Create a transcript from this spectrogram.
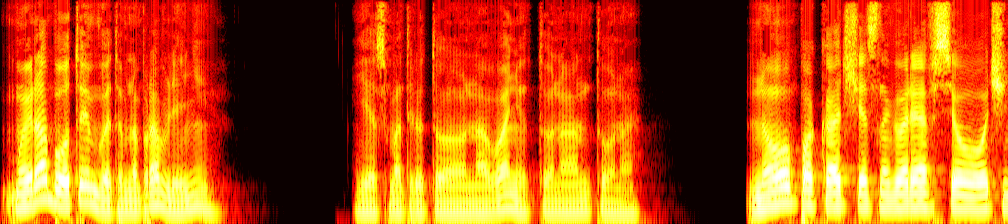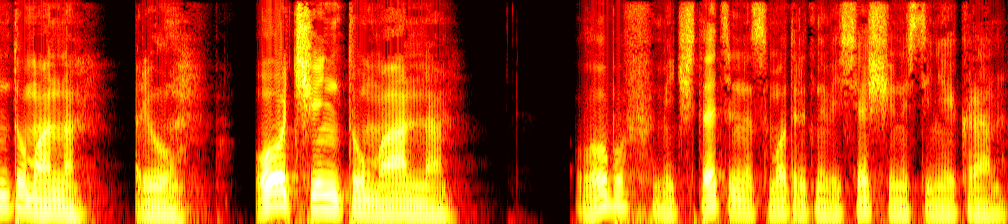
Мы работаем в этом направлении. Я смотрю то на Ваню, то на Антона. Но пока, честно говоря, все очень туманно. Рю, очень туманно. Лобов мечтательно смотрит на висящий на стене экран.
